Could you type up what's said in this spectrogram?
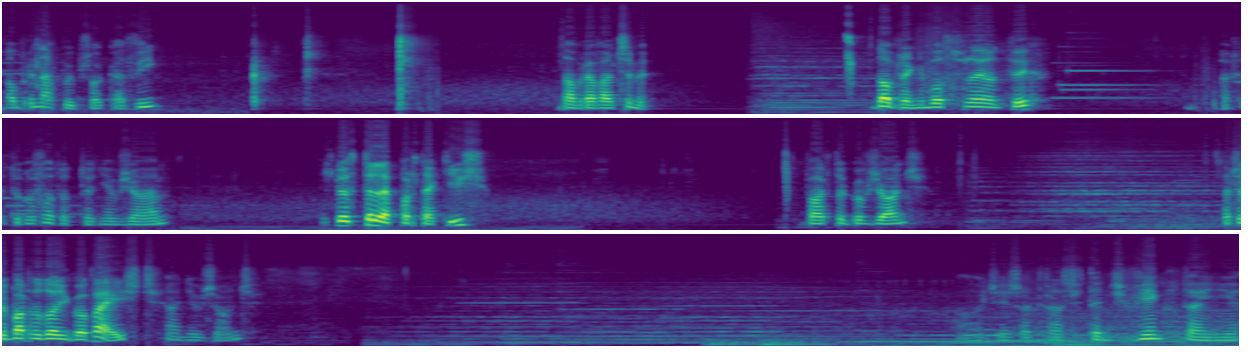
Dobry napój przy okazji. Dobra, walczymy. Dobra, nie było strzelających. Ale tego złota tutaj nie wziąłem. To jest teleport jakiś. Warto go wziąć. Znaczy warto do niego wejść, a nie wziąć. Mam nadzieję, że teraz się ten dźwięk tutaj nie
